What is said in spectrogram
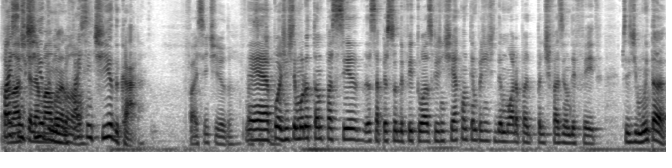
Faz não acho que sentido, é maluco, mano. não. Faz sentido, cara. Faz sentido. Faz É, sentido. pô, a gente demorou tanto pra ser essa pessoa defeituosa que a gente é. Quanto tempo a gente demora pra desfazer um defeito? Precisa de muita,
